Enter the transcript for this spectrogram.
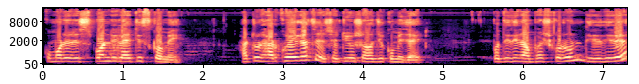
কোমরের স্পন্ডিলাইটিস কমে। হাঁটুর হাড় ক্ষয়ে গেছে, সেটিও সহজে কমে যায়। প্রতিদিন অভ্যাস করুন ধীরে ধীরে।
